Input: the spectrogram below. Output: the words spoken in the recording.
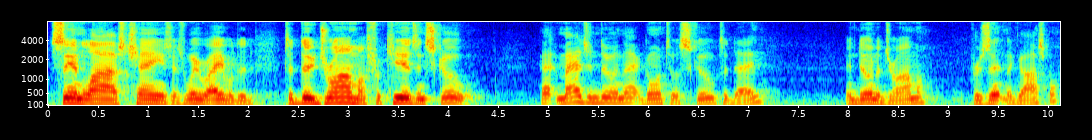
seeing lives changed as we were able to, to do drama for kids in school. Imagine doing that, going to a school today and doing a drama, presenting the gospel.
